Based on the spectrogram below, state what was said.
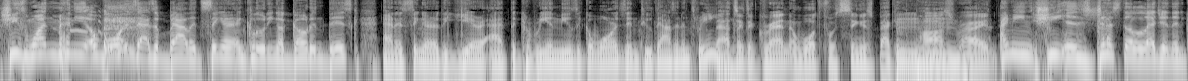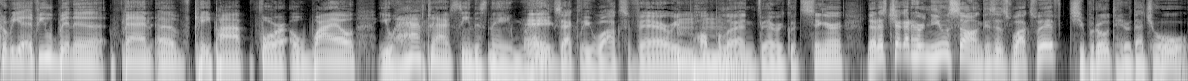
she's won many awards as a ballad singer, including a Golden Disc and a Singer of the Year at the Korean Music Awards in 2003. That's like the grand award for singers back in the Mm-hmm. past, right? I mean, she is just a legend in Korea. If you've been a fan of K-pop for a while, you have to have seen this name, right? Mm-hmm. Exactly, Wax. Very popular and very good singer. Let us check out her new song. This is Wax with 집으로 데려다 줘.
